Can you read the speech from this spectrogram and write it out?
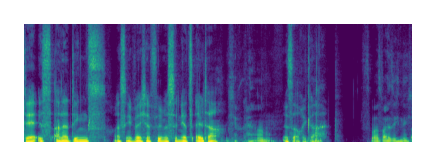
Der ist allerdings, weiß nicht, welcher Film ist denn jetzt älter? Ich habe keine Ahnung. Ist auch egal. Was weiß ich nicht.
